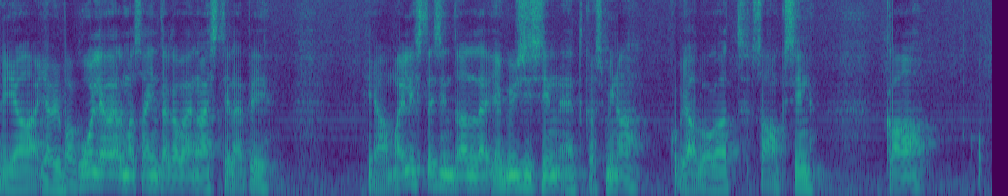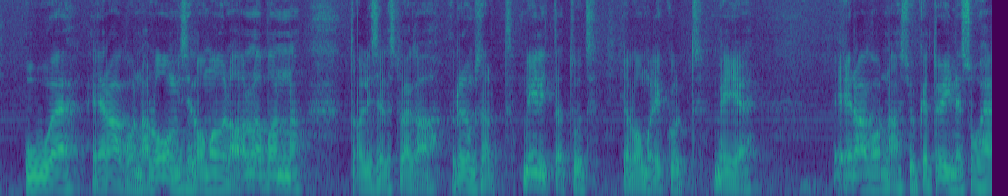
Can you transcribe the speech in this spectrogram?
ja, ja juba kooli ajal ma sain temaga väga hästi läbi ja ma helistasin talle ja küsisin, et kas mina kui advokaat saaksin ka uue erakonna loomisel oma õla alla panna. ta oli sellest väga rõõmsalt meelitatud ja loomulikult meie erakonna niisugune töine suhe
